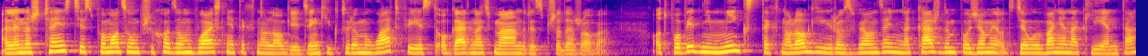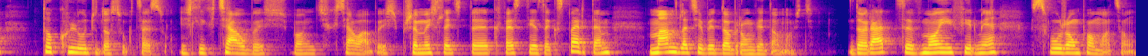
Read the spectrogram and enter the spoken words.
ale na szczęście z pomocą przychodzą właśnie technologie, dzięki którym łatwiej jest ogarnąć meandry sprzedażowe. Odpowiedni miks technologii i rozwiązań na każdym poziomie oddziaływania na klienta to klucz do sukcesu. Jeśli chciałbyś bądź chciałabyś przemyśleć te kwestie z ekspertem, mam dla Ciebie dobrą wiadomość. Doradcy w mojej firmie służą pomocą.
